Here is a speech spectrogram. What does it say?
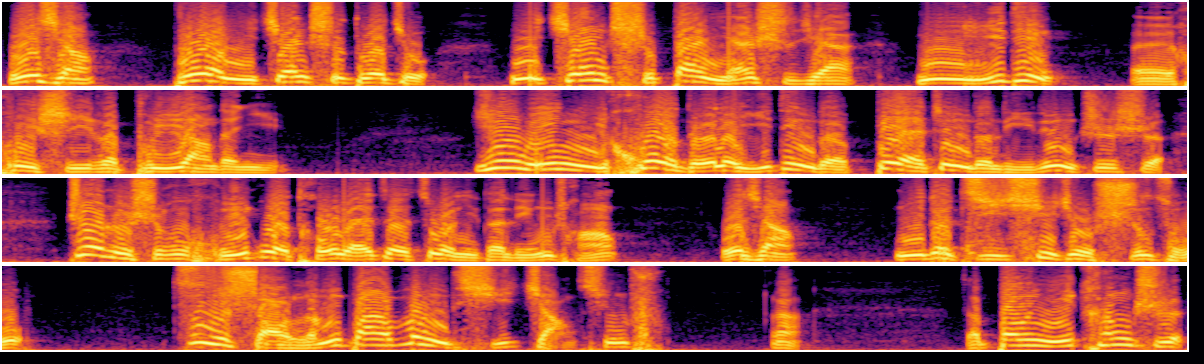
我想，不要你坚持多久，你坚持半年时间，你一定呃会是一个不一样的你，因为你获得了一定的辩证的理论知识，这个时候回过头来再做你的临床，我想你的底气就十足，至少能把问题讲清楚啊。咱邦尼康是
